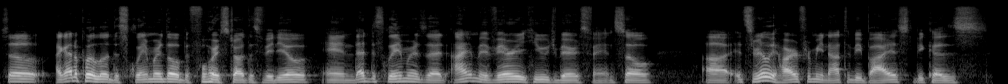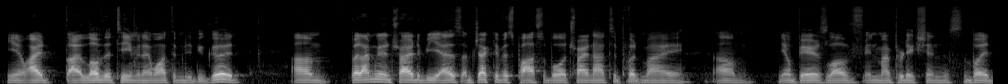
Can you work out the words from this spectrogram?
So I gotta put a little disclaimer though before I start this video, and that disclaimer is that I am a very huge Bears fan. So uh, it's really hard for me not to be biased because you know I I love the team and I want them to do good. Um, but I'm gonna try to be as objective as possible. Try not to put my um, you know Bears love in my predictions. But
